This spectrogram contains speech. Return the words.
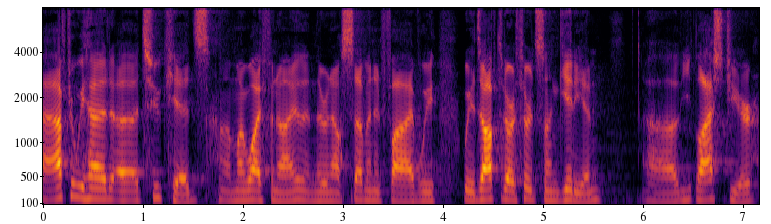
after we had uh, two kids, uh, my wife and I, and they're now seven and five, we we adopted our third son, Gideon uh, last year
